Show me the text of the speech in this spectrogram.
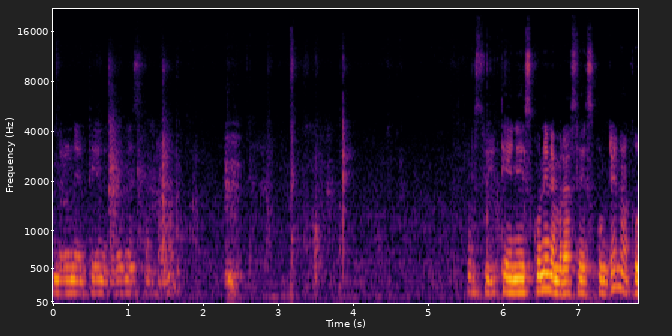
ఇందులో నేను తేనె కూడా వేసుకుంటాను. ఇంక స్వీట్ తేనె వేసుకుని నిమ్మరసం వేసుకుంటే నాకు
